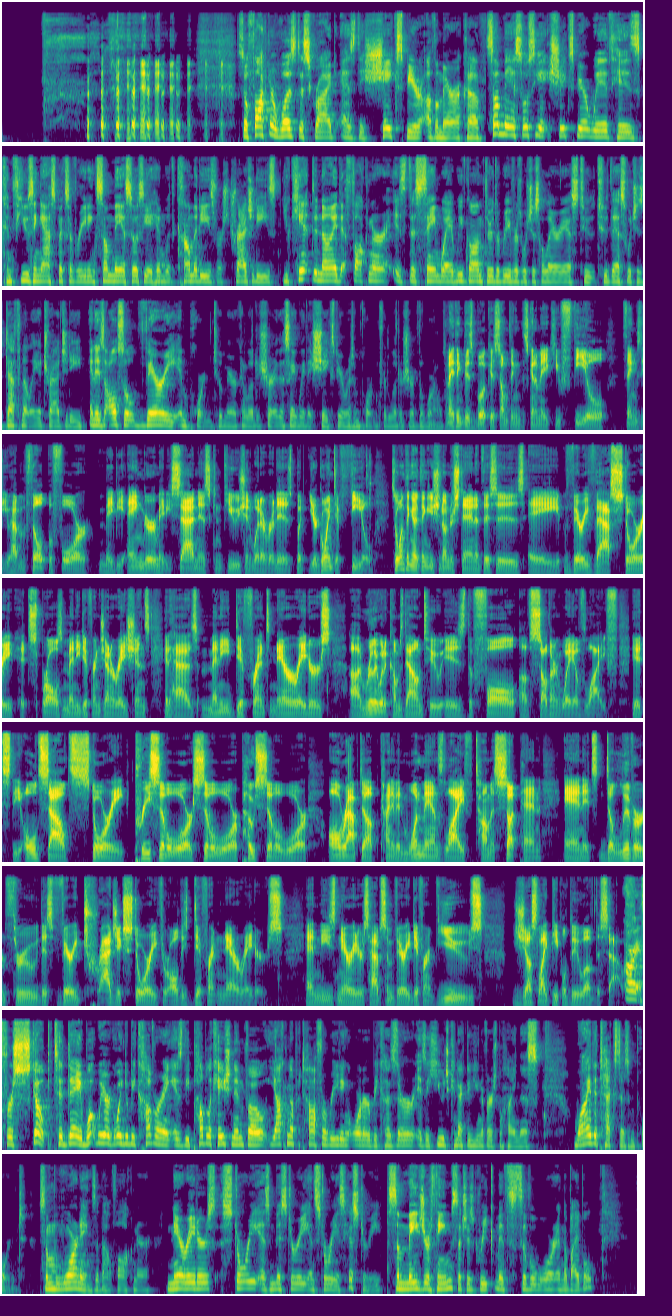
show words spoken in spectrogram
so Faulkner was described as the Shakespeare of America. Some may associate Shakespeare with his confusing aspects of reading. Some may associate him with comedies versus tragedies. You can't deny that Faulkner is the same way. We've gone through the Reivers, which is hilarious, to to this, which is definitely a tragedy, and is also very important to American literature in the same way that Shakespeare was important for the literature of the world. And I think this book is something that's going to make you feel things that you haven't felt before, maybe anger, maybe sadness, confusion, whatever it is, but you're going to feel. So, one thing I think you should understand that this is a very vast story. It sprawls many different generations, it has many different narrators. Uh, really, what it comes down to is the fall of Southern way of life. It's the Old South story, pre Civil War, Civil War, post Civil War, all wrapped up kind of in one man's life, Thomas Sutpen and it's delivered through this very tragic story through all these different narrators. And these narrators have some very different views, just like people do of the South. All right, for scope, today what we are going to be covering is the publication info, Yoknapatawpha reading order, because there is a huge connected universe behind this. Why the text is important. Some warnings about Faulkner narrators, story as mystery, and story as history. Some major themes such as Greek myths, Civil War, and the Bible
